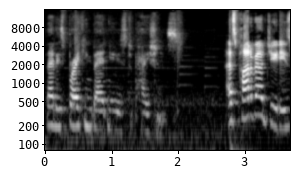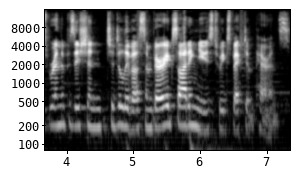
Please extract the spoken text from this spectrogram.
That is breaking bad news to patients. As part of our duties, we're in the position to deliver some very exciting news to expectant parents.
